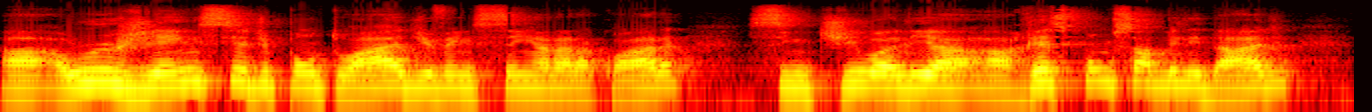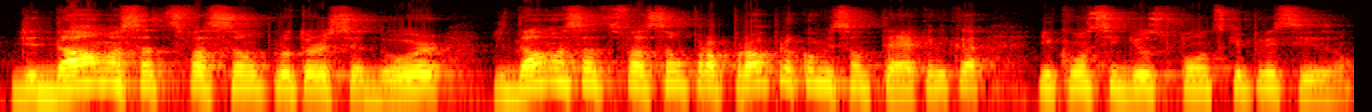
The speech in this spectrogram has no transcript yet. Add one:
a, urgência de pontuar, de vencer em Araraquara, sentiu ali a, a responsabilidade de dar uma satisfação para o torcedor, de dar uma satisfação para a própria comissão técnica e conseguir os pontos que precisam.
